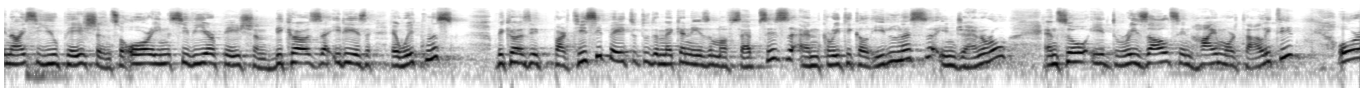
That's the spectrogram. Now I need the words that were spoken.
in ICU patients or in severe patients because it is a witness? because it participates to the mechanism of sepsis and critical illness in general, and so it results in high mortality? Or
